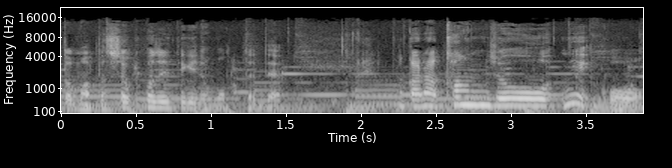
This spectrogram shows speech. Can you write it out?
と私は個人的に思っててだから感情にこ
